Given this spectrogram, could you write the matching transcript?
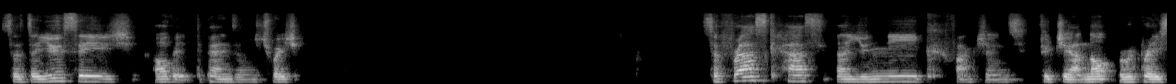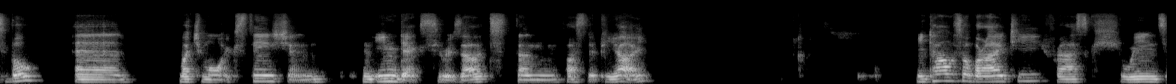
So the usage of it depends on situation. So Flask has uh, unique functions which are not replaceable and much more extension and index results than FastAPI. In terms of variety, Flask wins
